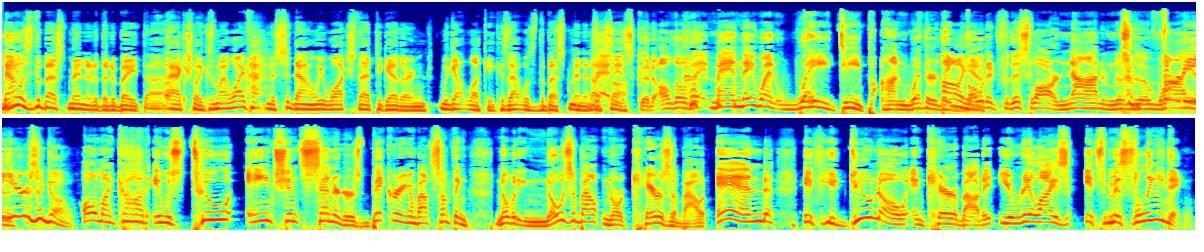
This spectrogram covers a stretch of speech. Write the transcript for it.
That was the best minute of the debate, uh, actually, because my wife happened to sit down and we watched that together, and we got lucky because that was the best minute I That saw. is good. Although, they, man, they went way deep on whether they Oh, yeah. voted for this law or not, and the, the why. Thirty years ago. Oh my God! It was two ancient senators bickering about something nobody knows about nor cares about, and if you do know and care about it, you realize it's misleading.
